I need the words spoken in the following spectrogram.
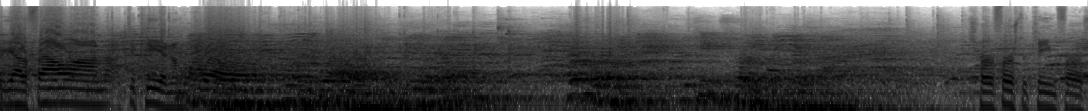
We got a foul on Takia, number 12. Her first, the team first.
